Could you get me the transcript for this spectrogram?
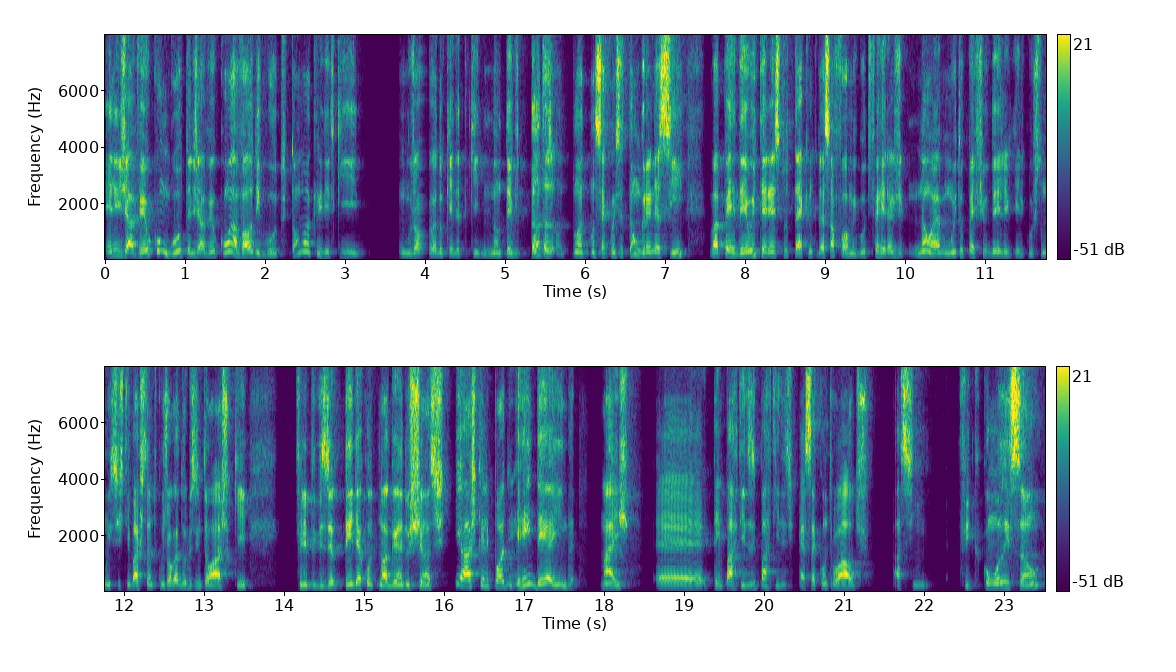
ele já veio com Guto, ele já veio com o aval de Guto. Então não acredito que um jogador que, que não teve tantas, uma, uma, sequência tão grande assim, vai perder o interesse do técnico dessa forma. E Guto Ferreira não é muito o perfil dele, ele costuma insistir bastante com os jogadores. Então acho que Felipe Viseu tende a continuar ganhando chances e acho que ele pode render ainda. Mas é, tem partidas e partidas. Essa é contra o Altos, assim, fica como lição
